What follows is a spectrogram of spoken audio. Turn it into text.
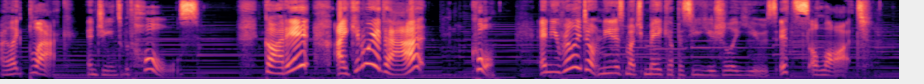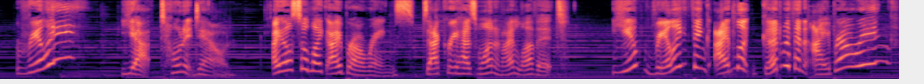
I like black and jeans with holes. Got it? I can wear that. Cool. And you really don't need as much makeup as you usually use. It's a lot. Really? Yeah, tone it down. I also like eyebrow rings. Zachary has one and I love it. You really think I'd look good with an eyebrow ring?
